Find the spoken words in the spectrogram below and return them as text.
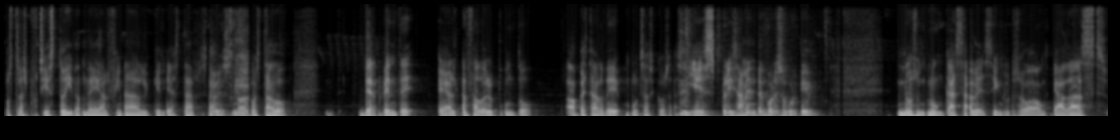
ostras, pues sí estoy donde al final quería estar, ¿sabes? No ha costado. De repente he alcanzado el punto a pesar de muchas cosas. Y es precisamente por eso, porque no- nunca sabes, incluso aunque hagas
